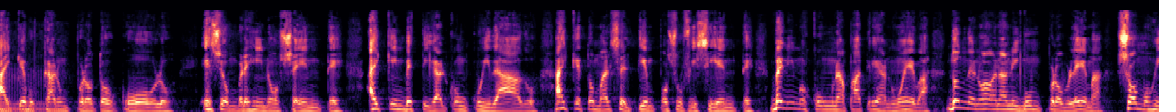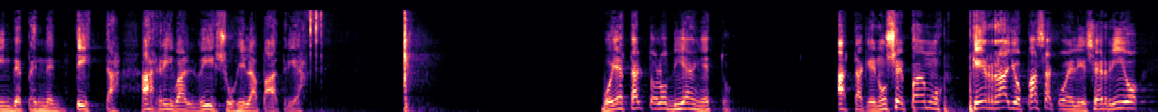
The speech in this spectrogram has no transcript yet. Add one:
Hay que buscar un protocolo. Ese hombre es inocente. Hay que investigar con cuidado. Hay que tomarse el tiempo suficiente. Venimos con una patria nueva donde no habrá ningún problema. Somos independentistas. Arriba el visus y la patria. Voy a estar todos los días en esto. Hasta que no sepamos qué rayo pasa con Eliezer Río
